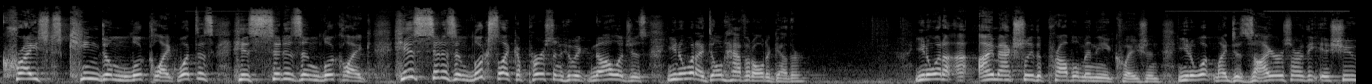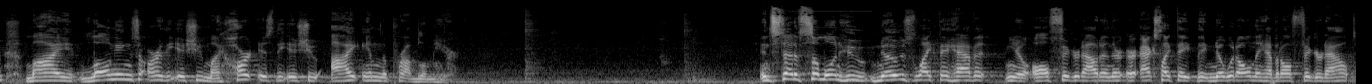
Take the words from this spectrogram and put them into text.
Christ's kingdom look like? What does his citizen look like? His citizen looks like a person who acknowledges, you know what, I don't have it all together. You know what? I, am actually the problem in the equation. You know what? My desires are the issue. My longings are the issue. My heart is the issue. I am the problem here. Instead of someone who knows like they have it, you know, all figured out and or acts like they, they know it all and they have it all figured out.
